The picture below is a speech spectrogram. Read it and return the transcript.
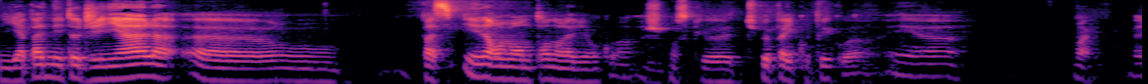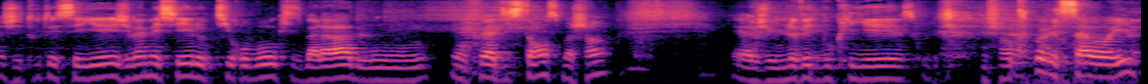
Il n'y a pas de méthode géniale. on passe énormément de temps dans l'avion. Je pense que tu peux pas y couper. Quoi. Ouais. J'ai tout essayé. J'ai même essayé le petit robot qui se balade où on, on fait à distance, machin. Euh, J'ai eu une levée de bouclier. J'ai trouvé ça horrible.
